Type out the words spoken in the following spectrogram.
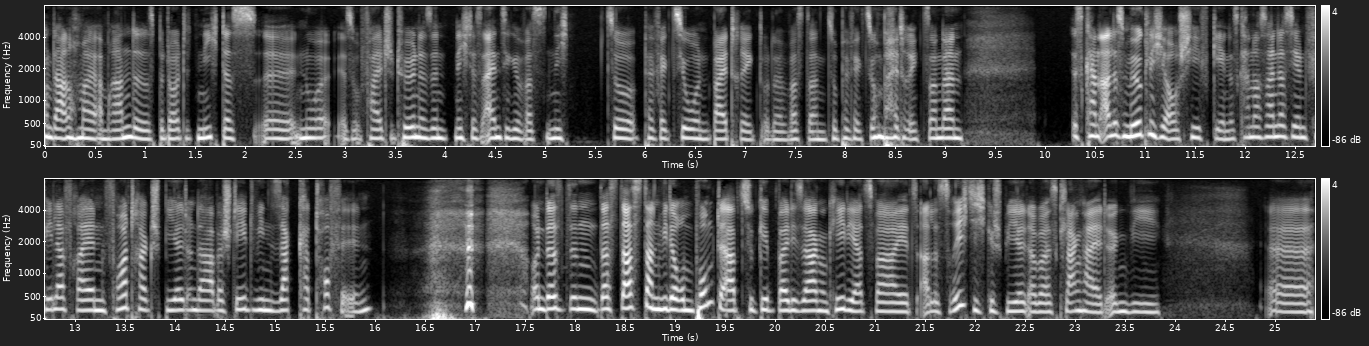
und da nochmal am Rande, das bedeutet nicht, dass äh, nur, also falsche Töne sind nicht das Einzige, was nicht zur Perfektion beiträgt oder was dann zur Perfektion beiträgt, sondern es kann alles Mögliche auch schiefgehen. Es kann auch sein, dass ihr einen fehlerfreien Vortrag spielt und da aber steht wie ein Sack Kartoffeln. und dass, denn, dass das dann wiederum Punkte abzugibt, weil die sagen, okay, die hat zwar jetzt alles richtig gespielt, aber es klang halt irgendwie äh,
